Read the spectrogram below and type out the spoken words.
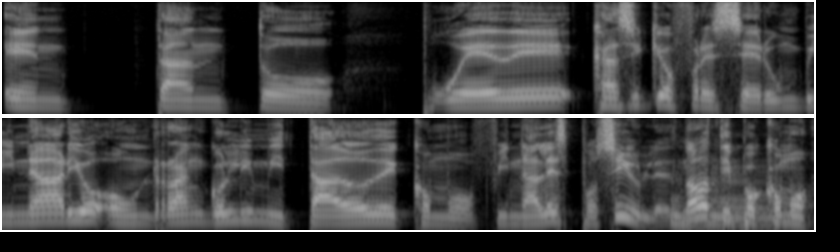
en tanto puede casi que ofrecer un binario o un rango limitado de como finales posibles, ¿no? Tipo como,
